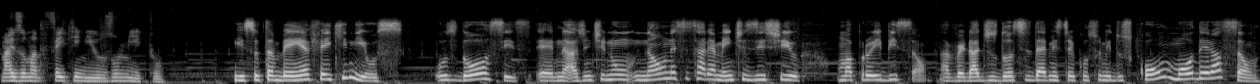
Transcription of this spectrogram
mais uma fake news, um mito? Isso também é fake news. Os doces, é, a gente não, não necessariamente existe uma proibição. Na verdade, os doces devem ser consumidos com moderação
